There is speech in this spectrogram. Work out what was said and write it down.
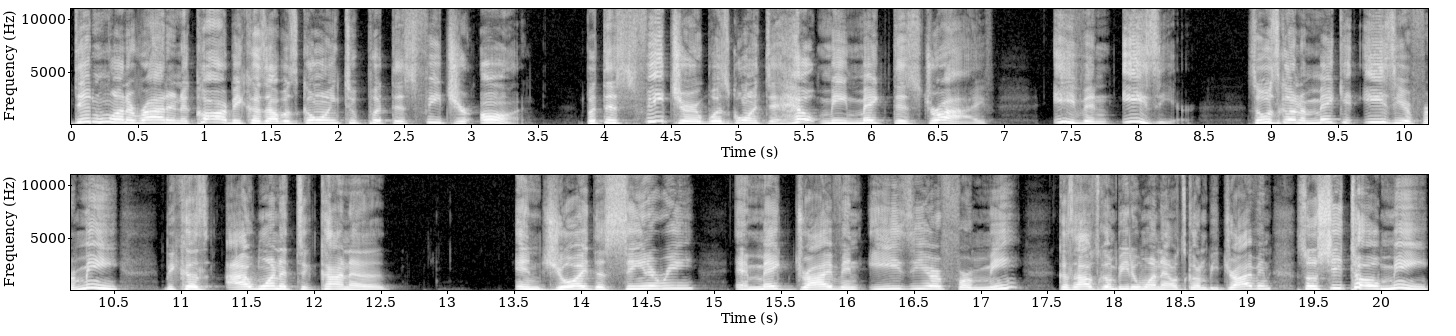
didn't want to ride in a car because I was going to put this feature on. But this feature was going to help me make this drive even easier. So it's going to make it easier for me because I wanted to kind of enjoy the scenery and make driving easier for me because I was going to be the one that was going to be driving. So she told me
